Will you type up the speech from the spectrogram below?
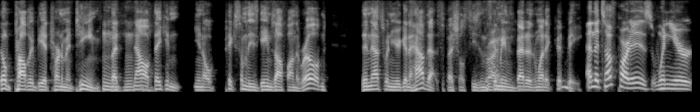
they'll probably be a tournament team. But Mhm. now if they can, you know, pick some of these games off on the road, then that's when you're going to have that special season. It's going to be even better than what it could be. And the tough part is when you're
